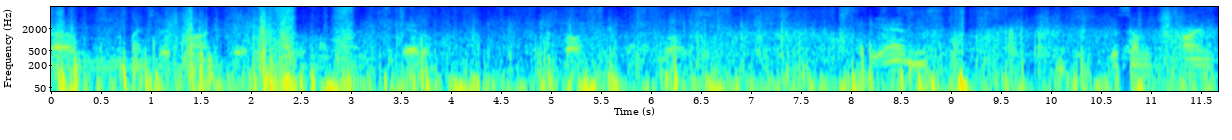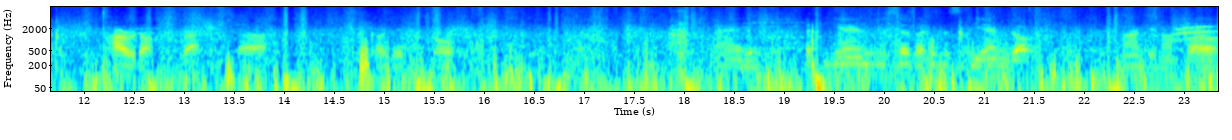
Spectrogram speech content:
The um, head of. At the end, there's some time paradox that uh, card they solve. And at the end, he says, I hope this is the end of man being on trial.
